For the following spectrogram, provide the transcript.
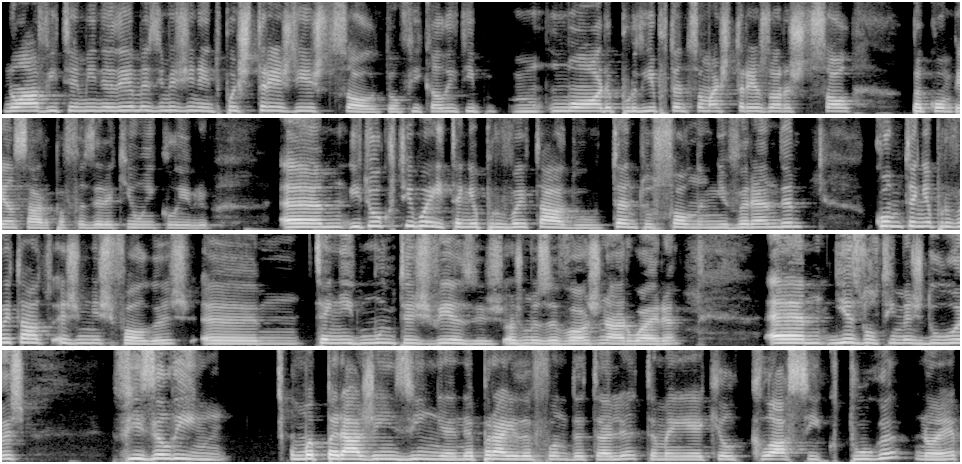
não há vitamina D, mas imaginem, depois três dias de sol, então fica ali tipo uma hora por dia, portanto são mais três horas de sol para compensar, para fazer aqui um equilíbrio. Um, e estou a curtir bem, tenho aproveitado tanto o sol na minha varanda, como tenho aproveitado as minhas folgas. Um, tenho ido muitas vezes aos meus avós na Aroeira, um, e as últimas duas fiz ali uma paragenzinha na praia da Fonte da Telha, também é aquele clássico Tuga, não é?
